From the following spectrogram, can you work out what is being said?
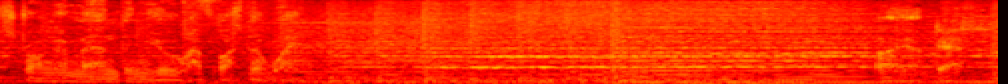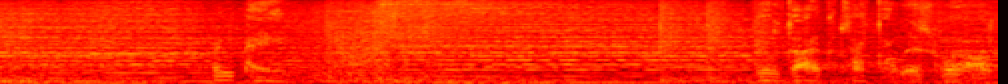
Stronger men than you have lost their way. I am death. In pain. You'll die protecting this world.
